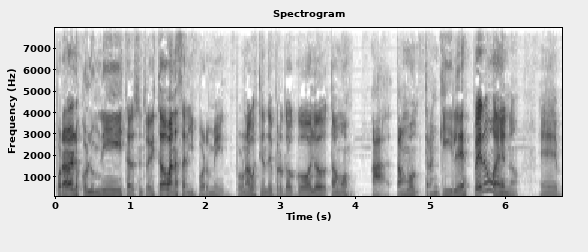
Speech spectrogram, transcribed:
por ahora los columnistas, los entrevistados van a salir por mí. Por una cuestión de protocolo, estamos, ah, estamos tranquiles, pero bueno. Eh,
